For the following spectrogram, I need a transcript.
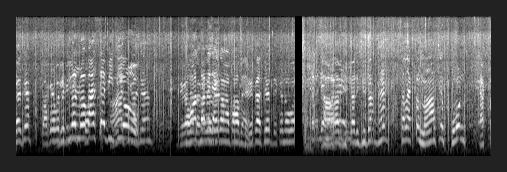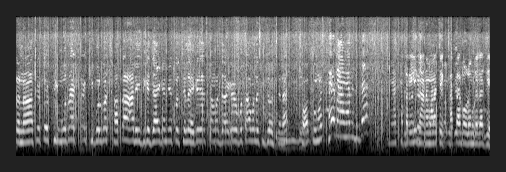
আছে তাকে। লোক আসছে ভিডিও। জায়গা মাপা হবে। ঠিক আছে দেখে নেব। সারা ভিকারি জুদা হ্যাঁ? সালা একটা না আছে ফোন একটা না আছে তো ঠিক মতো একটা কি বলব ছাতা আর এইদিকে জায়গা নিয়ে তোর ছেলে হেঁকে যাচ্ছে আমার জায়গার উপর তা বলে কিছু হচ্ছে না। সব সময় হ্যাঁ গানা মারাচ্ছে ছাতা গরম দেখাচ্ছে।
